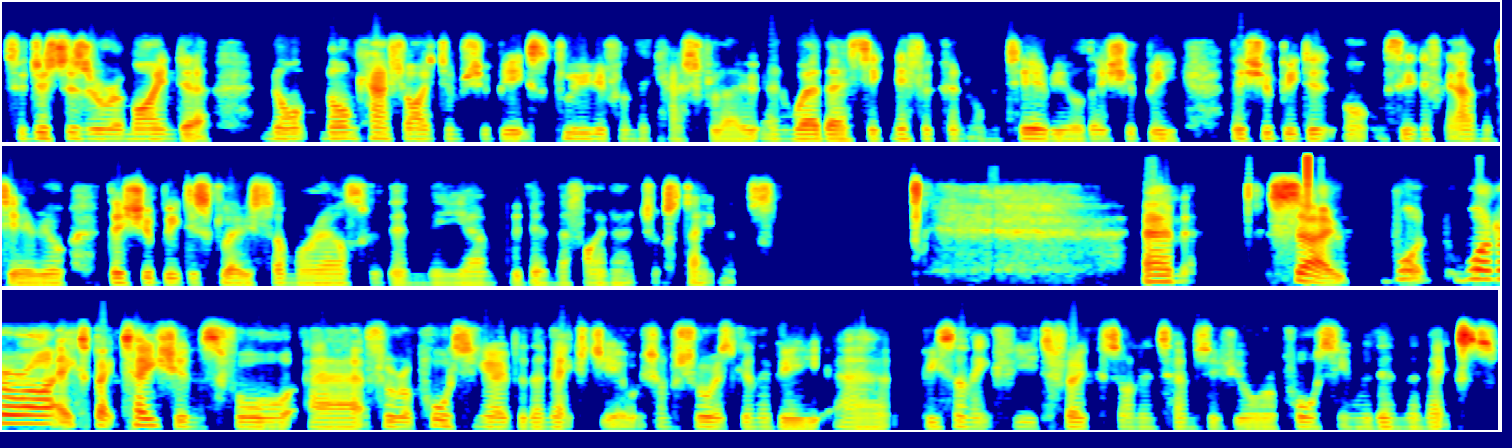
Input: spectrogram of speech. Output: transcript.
So just as a reminder, non-cash items should be excluded from the cash flow, and where they're significant or material, they should be they should be significant and material. They should be disclosed somewhere else within the um, within the financial statements. Um, so what what are our expectations for uh, for reporting over the next year, which I'm sure is going to be uh, be something for you to focus on in terms of your reporting within the next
